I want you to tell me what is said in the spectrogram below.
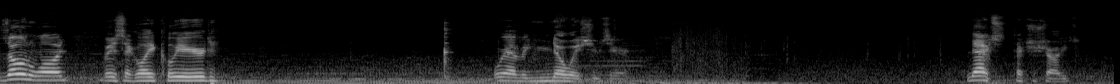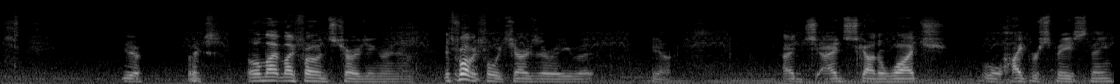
Zone 1, basically cleared. We're having no issues here. Next, texture shotties. Yeah. Thanks. Oh, my, my phone's charging right now. It's probably fully charged already, but yeah. I, j- I just gotta watch a little hyperspace thing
